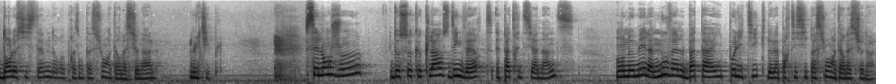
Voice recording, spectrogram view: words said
dans le système de représentation internationale multiple. C'est l'enjeu de ce que Klaus Dingwert et Patricia Nance ont nommé la nouvelle bataille politique de la participation internationale.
